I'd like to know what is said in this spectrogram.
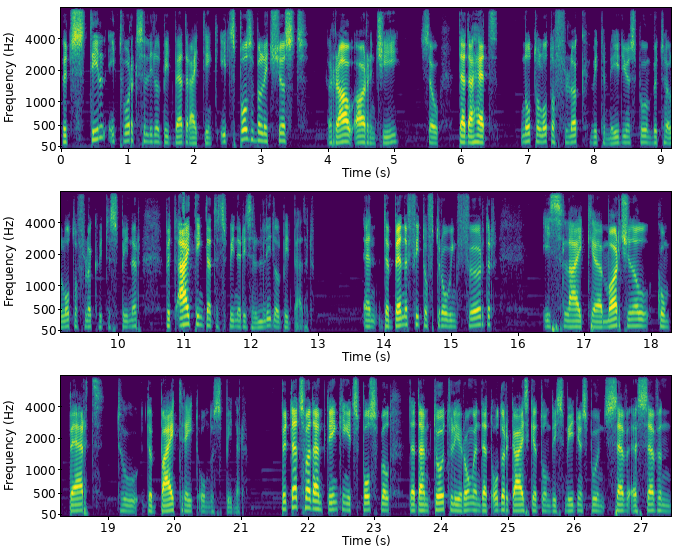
But still it works a little bit better I think. It's possible it's just raw RNG. So that I had not a lot of luck with the medium spoon, but a lot of luck with the spinner. But I think that the spinner is a little bit better. And the benefit of throwing further is like uh, marginal compared to the bite rate on the spinner. But that's what I'm thinking. It's possible that I'm totally wrong and that other guys get on this medium spoon seven, uh, seven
